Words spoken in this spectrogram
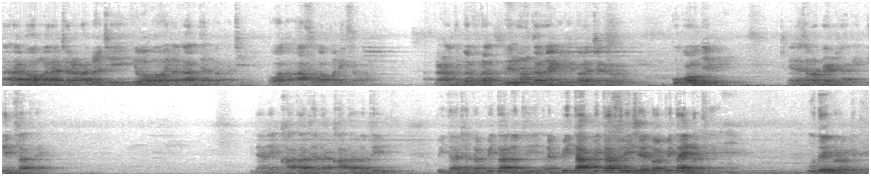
તારા ભાવ મારા ચરણ આગળ છે, એવા ભાવ એના રાત દરબારમાં છે. હોત આસવા પરિસવા સભા પ્રાણાથી પર વ્રત નિર્માણ કરી નાખ્યું છે, ભરત ચક્રવર્તી કુપાળ દેવી એને શાનો દંડ લાગે? હિંસા થાય. જ્ઞાની ખાતા જતા ખાતા નથી, પિતા છતાં પિતા નથી, અને પિતા પિતાશ્રી છે તો પિતાય નથી. ઉદય છે.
